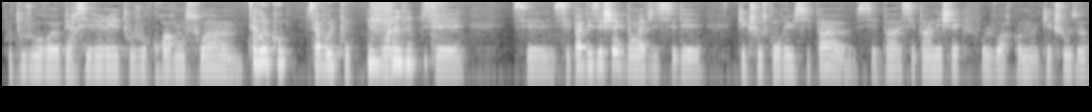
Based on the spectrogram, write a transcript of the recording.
faut toujours euh, persévérer, toujours croire en soi. euh, Ça vaut le coup. ça vaut le coup. Voilà, c'est, c'est, c'est pas des échecs dans la vie, c'est des quelque chose qu'on réussit pas. euh, C'est pas, c'est pas un échec. Faut le voir comme quelque chose euh,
